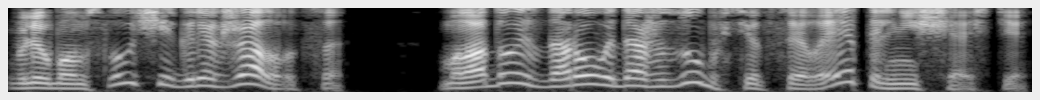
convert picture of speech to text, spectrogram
В любом случае, грех жаловаться. Молодой, здоровый, даже зубы все целые, это ли несчастье?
